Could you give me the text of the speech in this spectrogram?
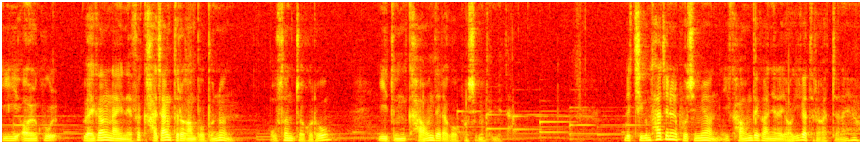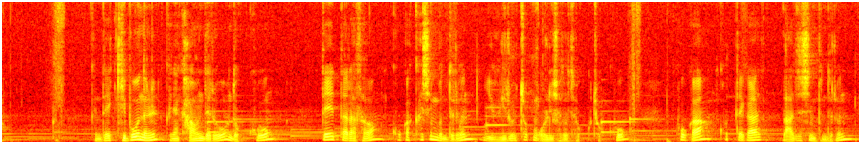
이 얼굴 외곽 라인에서 가장 들어간 부분은 우선적으로 이 눈 가운데라고 보시면 됩니다. 근데 지금 사진을 보시면 이 가운데가 아니라 여기가 들어갔잖아요. 근데 기본을 그냥 가운데로 놓고 때에 따라서 코가 크신 분들은 이 위로 조금 올리셔도 좋고 코가 콧대가 낮으신 분들은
